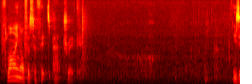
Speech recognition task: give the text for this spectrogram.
Flying Officer Fitzpatrick. He's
